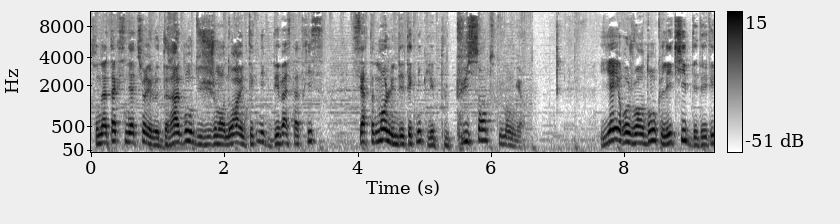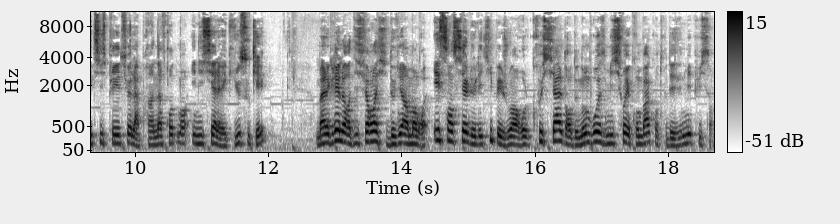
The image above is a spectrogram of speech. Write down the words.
Son attaque signature est le dragon du jugement noir, une technique dévastatrice certainement l'une des techniques les plus puissantes du manga. Yei rejoint donc l'équipe des détectives spirituels après un affrontement initial avec Yusuke. Malgré leurs différences, il devient un membre essentiel de l'équipe et joue un rôle crucial dans de nombreuses missions et combats contre des ennemis puissants.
